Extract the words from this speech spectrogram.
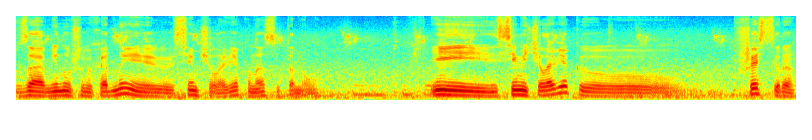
за минувшие выходные 7 человек у нас утонуло. И семи человек, э, шестеро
